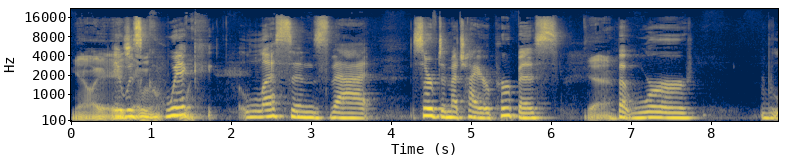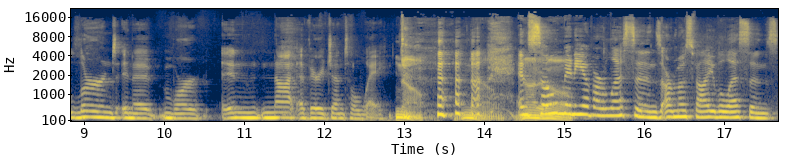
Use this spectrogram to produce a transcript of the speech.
you know it, it was quick lessons that served a much higher purpose yeah but were learned in a more in not a very gentle way no no and so many of our lessons our most valuable lessons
